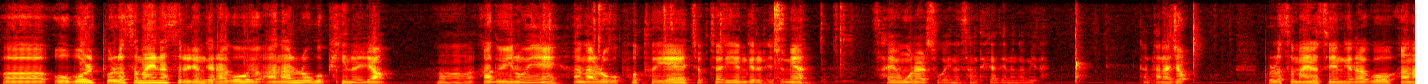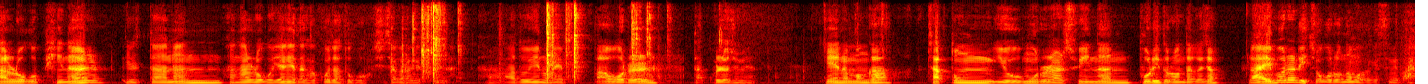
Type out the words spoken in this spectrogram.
어, 5V 플러스 마이너스를 연결하고 이 아날로그 핀을요. 어, 아두이노의 아날로그 포트에 적절히 연결을 해주면 사용을 할 수가 있는 상태가 되는 겁니다. 간단하죠? 플러스 마이너스 연결하고 아날로그 핀을 일단은 아날로그 0에다가 꽂아두고 시작을 하겠습니다. 자, 아두이노의 파워를 딱 올려주면 얘는 뭔가 작동 유무를 알 수 있는 불이 들어온다 그죠? 라이브러리 쪽으로 넘어가겠습니다.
